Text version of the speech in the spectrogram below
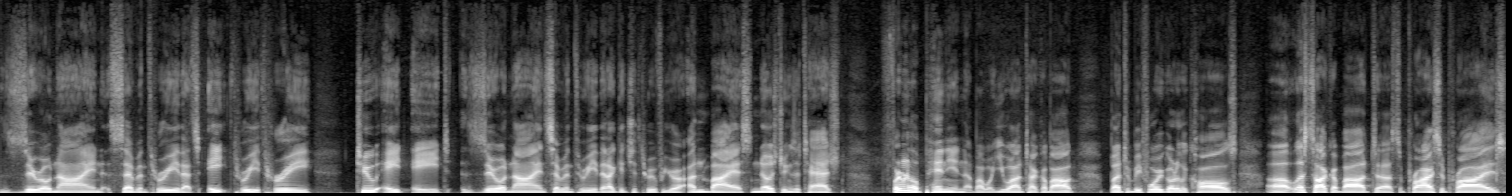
0973. That's 833 288 0973. That'll get you through for your unbiased, no strings attached, fundamental opinion about what you want to talk about. But before we go to the calls, uh, let's talk about uh, surprise, surprise.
